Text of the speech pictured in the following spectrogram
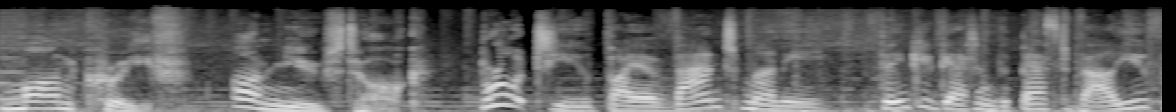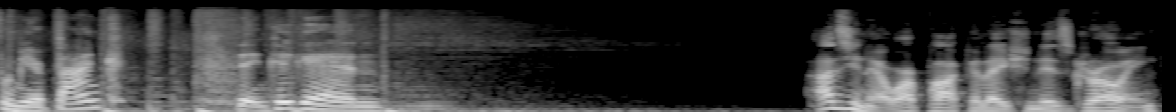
Moncrieff on Newstalk. Brought to you by Avant Money. Think you're getting the best value from your bank? Think again. As you know, our population is growing,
